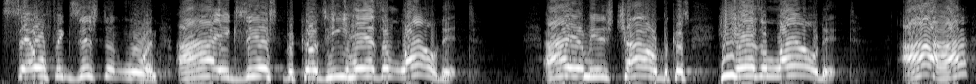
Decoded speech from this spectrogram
self existent one. I exist because He has allowed it. I am His child because He has allowed it. I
